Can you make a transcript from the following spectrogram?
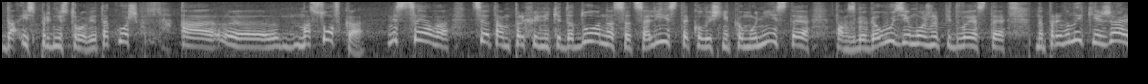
да, із Придністров'я також. А е, масовка місцева це там прихильники Дадона, соціалісти, колишні комуністи, там з Гагаузії можна підвести. На превеликий жаль,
